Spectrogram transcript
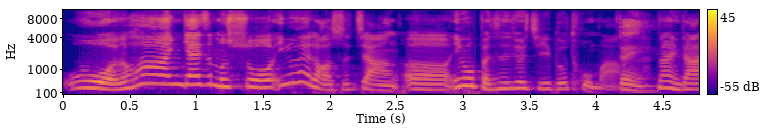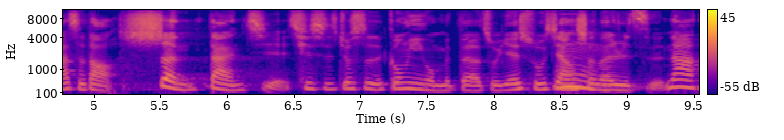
我的话应该这么说，因为老实讲，呃，因为我本身就基督徒嘛，对那你大家知道，圣诞节其实就是恭迎我们的主耶稣降生的日子。那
